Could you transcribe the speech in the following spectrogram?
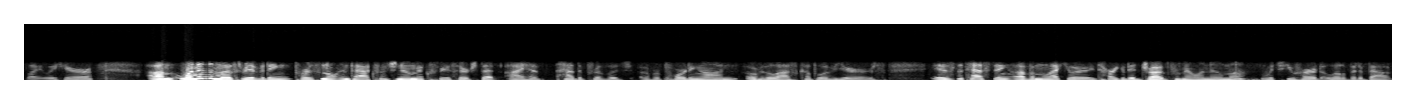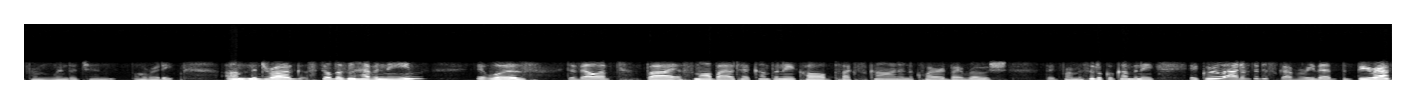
slightly here. Um, one of the most riveting personal impacts of genomics research that I have had the privilege of reporting on over the last couple of years is the testing of a molecularly targeted drug for melanoma, which you heard a little bit about from Linda Chin already. Um, the drug still doesn't have a name. It was developed by a small biotech company called Plexxikon and acquired by Roche, big pharmaceutical company. It grew out of the discovery that the BRAF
